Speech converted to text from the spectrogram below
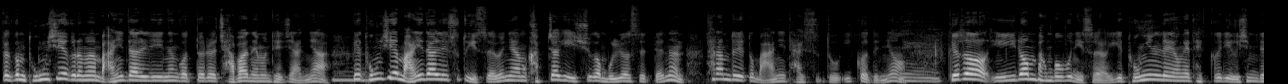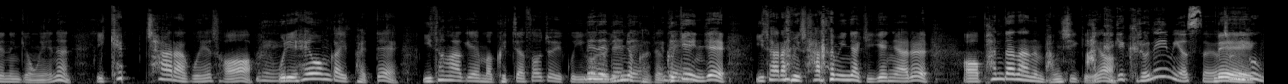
그러니까 그럼 동시에 그러면 많이 달리는 것들을 잡아내면 되지 않냐? 음. 근데 동시에 많이 달릴 수도 있어요. 왜냐하면 갑자기 이슈가 몰렸을 때는 사람들이 또 많이 달 수도 있거든요. 네. 그래서 이런 방법은 있어요. 이게 동일 내용의 댓글이 의심되는 경우에는 이 캡 차라고 해서 네. 우리 회원 가입할 때 이상하게 막 글자 써져 있고 이거를 입력하세요. 그게 이제 이 사람이 사람이냐 기계냐를 어, 판단하는 방식이에요. 아, 그게 그런 의미였어요. 네. 저 이거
